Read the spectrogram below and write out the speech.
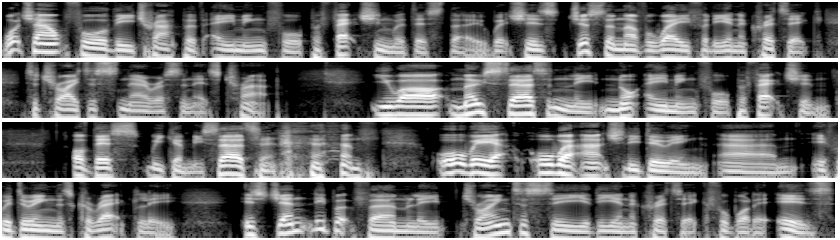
Watch out for the trap of aiming for perfection with this, though, which is just another way for the inner critic to try to snare us in its trap. You are most certainly not aiming for perfection. Of this, we can be certain. all, we, all we're actually doing, um, if we're doing this correctly, is gently but firmly trying to see the inner critic for what it is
